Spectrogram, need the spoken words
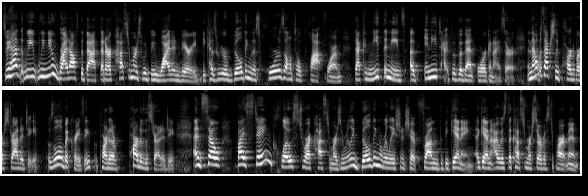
So we had we we knew right off the bat that our customers would be wide and varied because we were building this horizontal platform that could meet the needs of any type of event organizer. And that was actually part of our strategy. It was a little bit crazy, but part of the part of the strategy. And so by staying close to our customers and really building a relationship from the beginning, again, I was the customer service department.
